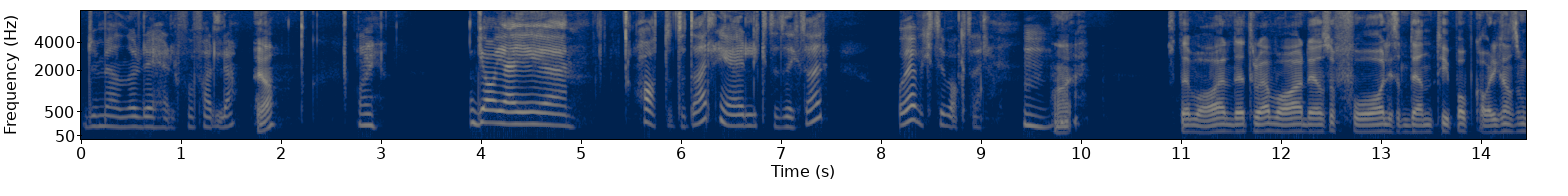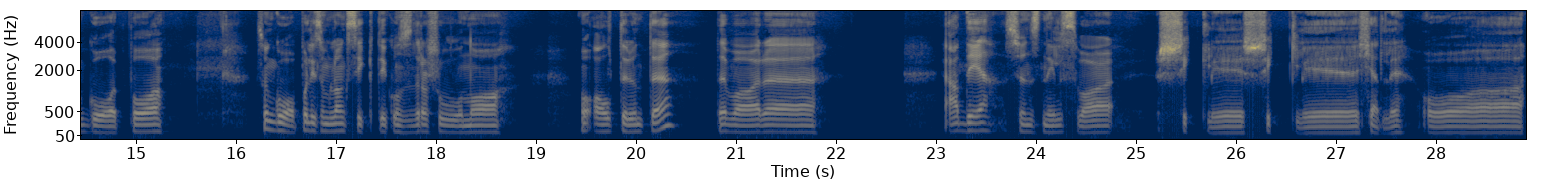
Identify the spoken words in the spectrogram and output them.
du mener det er helt forferdelig? Ja? Oi. Ja, jeg uh, hatet det der. Jeg likte det ikke der. Og jeg vil ikke tilbake der. Mm. Nei. Så det, var, det tror jeg var det å få liksom den type oppgaver sant, som går på Som går på liksom langsiktig konsentrasjon og, og alt rundt det. Det var eh, Ja, det syns Nils var skikkelig, skikkelig kjedelig. Og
